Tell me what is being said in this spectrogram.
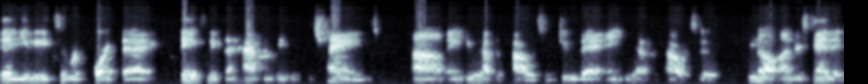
then you need to report that things need to happen, things need to change. Um, and you have the power to do that, and you have the power to, you know, understand that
